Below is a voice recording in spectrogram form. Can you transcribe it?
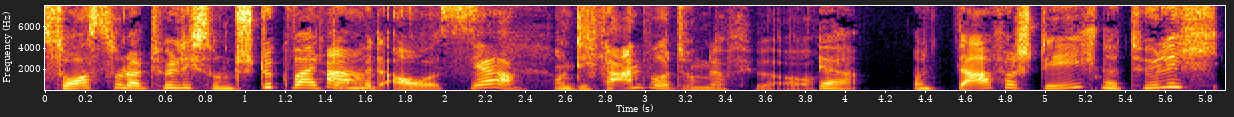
Sourst du natürlich so ein Stück weit damit aus. Ja. Und die Verantwortung dafür auch. Ja. Und da verstehe ich, natürlich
